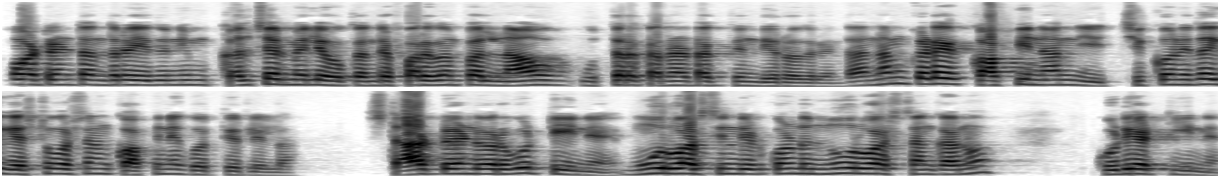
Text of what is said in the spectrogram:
ಇಂಪಾರ್ಟೆಂಟ್ ಅಂದ್ರೆ ಇದು ನಿಮ್ ಕಲ್ಚರ್ ಮೇಲೆ ಹೋಗ್ತದೆ. ಅಂದ್ರೆ ಫಾರ್ ಎಕ್ಸಾಂಪಲ್ ನಾವು ಉತ್ತರ ಕರ್ನಾಟಕದಿಂದ ಇರೋದ್ರಿಂದ ನಮ್ ಕಡೆ ಕಾಫಿ ನಾನು ಚಿಕ್ಕವನಿದ್ದಾಗ ಎಷ್ಟು ವರ್ಷ ಕಾಫಿನೇ ಗೊತ್ತಿರ್ಲಿಲ್ಲ. ಸ್ಟಾರ್ಟ್ ಎಂಡ್ ವರೆಗೂ ಟೀನೇ ಮೂರು ವರ್ಷದಿಂದ ಇಟ್ಕೊಂಡು ನೂರು ವರ್ಷ ತನಕನು ಕುಡಿಯೋ ಟೀನೇ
